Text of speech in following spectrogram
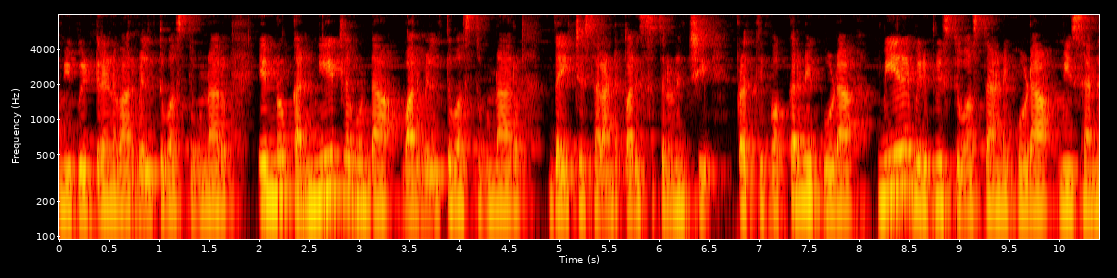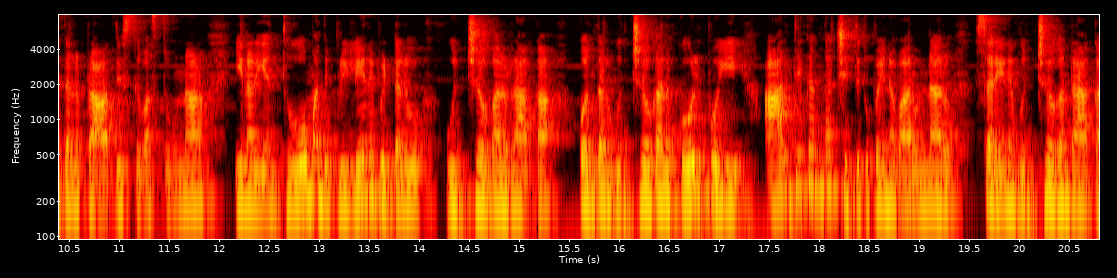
మీ బిడ్డలైన వారు వెళ్తూ వస్తూ ఉన్నారు. ఎన్నో కన్నీట్ల గుండా వారు వెళ్తూ వస్తూ ఉన్నారు. దయచేసి అలాంటి పరిస్థితుల నుంచి ప్రతి ఒక్కరిని కూడా మీరే విడిపిస్తూ వస్తారని కూడా మీ సన్నిధులను ప్రార్థిస్తూ వస్తూ ఉన్నాను. ఈనాడు ఎంతోమంది ప్రియులేని బిడ్డలు ఉద్యోగాలు రాక కొందరు ఉద్యోగాలు కోల్పోయి ఆర్థికంగా చితికిపోయిన వారు ఉన్నారు సరైన ఉద్యోగం రాక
